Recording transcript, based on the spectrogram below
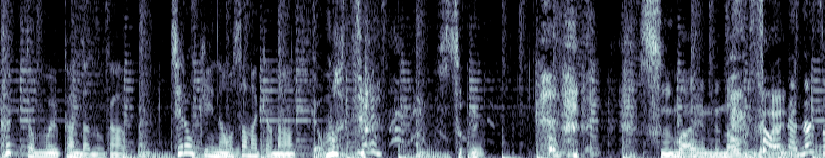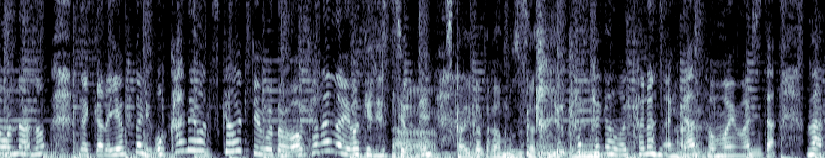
ふって思い浮かんだのがチェロキー直さなきゃなって思って それ数万円で治るんじゃそないの？うなのそうなの。だからやっぱりお金を使うっていうことがわからないわけですよね。使い方が難しいよ使い方ねがわからないなと思いました、まあ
